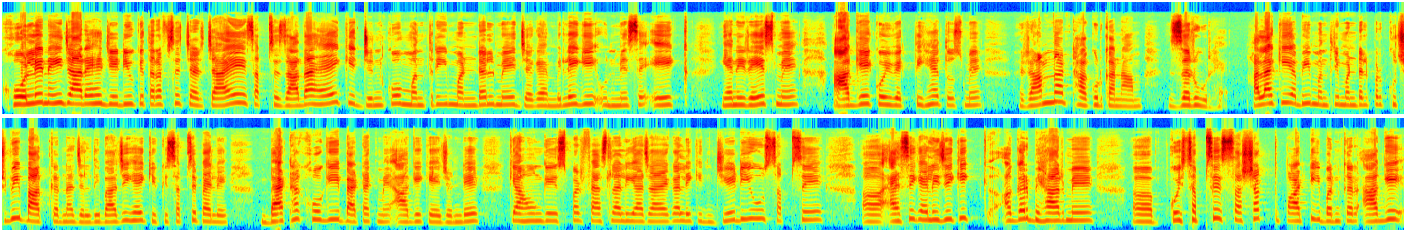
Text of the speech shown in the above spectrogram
खोले नहीं जा रहे हैं। जेडीयू की तरफ़ से चर्चाएँ सबसे ज़्यादा है कि जिनको मंत्रिमंडल में जगह मिलेगी, उनमें से एक, यानी रेस में आगे कोई व्यक्ति हैं तो उसमें रामनाथ ठाकुर का नाम ज़रूर है। हालाँकि अभी मंत्रिमंडल पर कुछ भी बात करना जल्दीबाजी है क्योंकि सबसे पहले बैठक होगी बैठक में आगे के एजेंडे क्या होंगे इस पर फैसला लिया जाएगा। लेकिन जेडीयू सबसे आ, ऐसे कह लीजिए कि अगर बिहार में आ, कोई सबसे सशक्त पार्टी बनकर आगे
